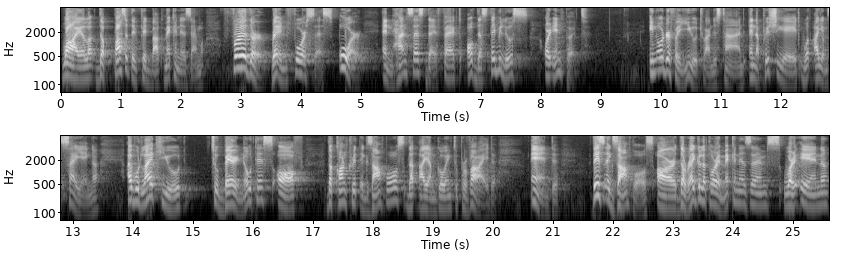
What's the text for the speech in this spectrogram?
while the positive feedback mechanism further reinforces or enhances the effect of the stimulus or input. In order for you to understand and appreciate what I am saying, I would like you to bear notice of the concrete examples that I am going to provide. And these examples are the regulatory mechanisms wherein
